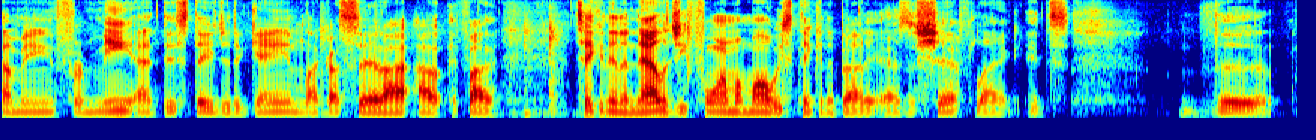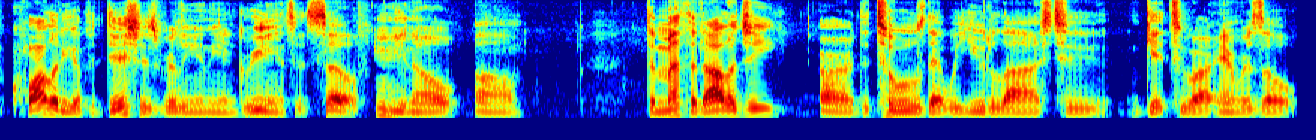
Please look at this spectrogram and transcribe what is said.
I mean, for me at this stage of the game, like I said, I, I if I take it in analogy form, I'm always thinking about it as a chef. Like it's the quality of the dish is really in the ingredients itself. You know, um, the methodology are the tools that we utilize to get to our end result,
